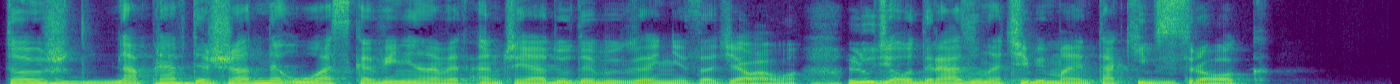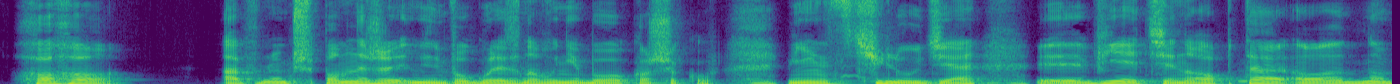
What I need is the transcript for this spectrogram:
to już naprawdę żadne ułaskawienie nawet Andrzeja Dudy by tutaj nie zadziałało. Ludzie od razu na ciebie mają taki wzrok, ho ho, a przypomnę, że w ogóle znowu nie było koszyków. Więc ci ludzie, y, wiecie, no, opta, o, no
